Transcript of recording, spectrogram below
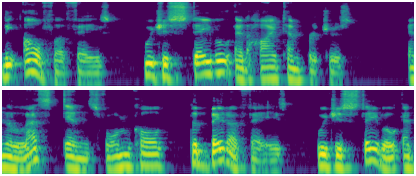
the alpha phase, which is stable at high temperatures, and a less dense form called the beta phase, which is stable at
